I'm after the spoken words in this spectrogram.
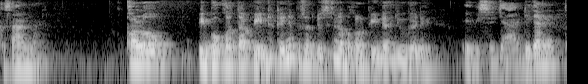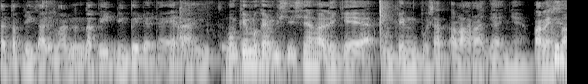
ke sana? Kalau ibu kota pindah kayaknya pusat bisnis nggak bakal pindah juga deh. Eh bisa jadi kan tetap di Kalimantan tapi di beda daerah gitu. Mungkin bukan bisnisnya kali kayak mungkin pusat olahraganya. Palembang.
